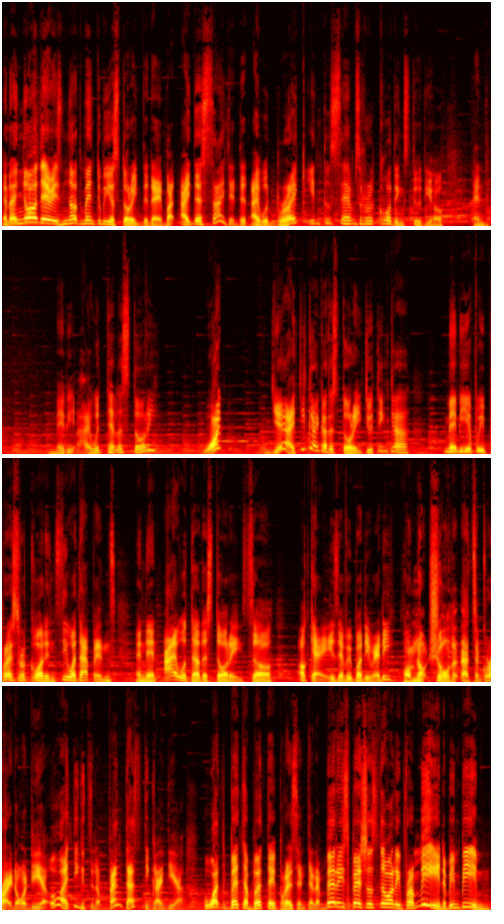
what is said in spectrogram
And I know there is not meant to be a story today, but I decided that I would break into Sam's recording studio and maybe I would tell a story? What? Yeah, I think I got a story. Do you think uh maybe if we press record and see what happens and then I will tell the story. So, okay, is everybody ready? I'm not sure that that's a great idea. Oh, I think it's a fantastic idea. What better birthday present than a very special story from me, the Pim Pim?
